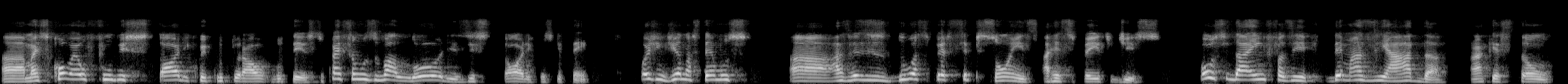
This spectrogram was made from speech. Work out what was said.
Ah, mas qual é o fundo histórico e cultural do texto? Quais são os valores históricos que tem? Hoje em dia nós temos, ah, às vezes, duas percepções a respeito disso. Ou se dá ênfase demasiada à questão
